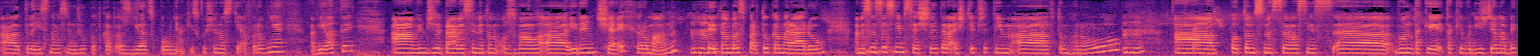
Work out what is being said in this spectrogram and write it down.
a ty lidi se tam vlastně můžou potkat a sdílet spolu nějaké zkušenosti a podobně a výlety. A vím, že právě se mi tam ozval uh, jeden Čech, Roman, Mhm. který tam byl s partou kamarádů a my jsme se s ním sešli teda ještě předtím uh, v tom Honolulu Mhm. a potom jsme se vlastně, s, uh, on taky, taky odjížděl na Big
